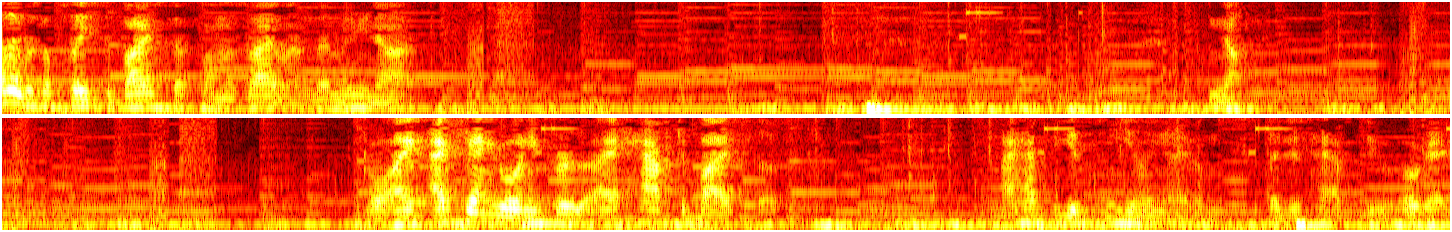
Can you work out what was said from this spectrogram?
Thought there was a place to buy stuff on this island, but maybe not. No. Well, I, I can't go any further. I have to buy stuff. I have to get some healing items. I just have to. Okay.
